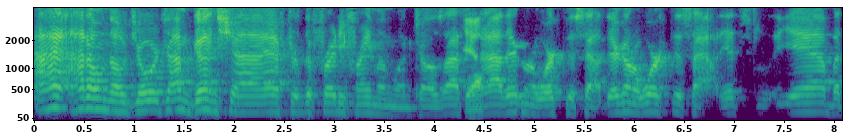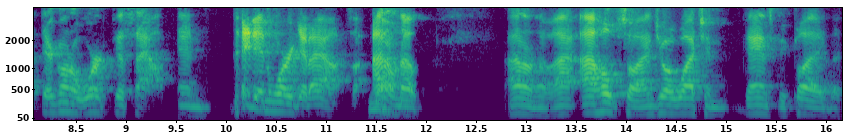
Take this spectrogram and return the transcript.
I, I don't know, George. I'm gun shy after the Freddie Freeman one because I said, yeah. ah, they're going to work this out. They're going to work this out. It's, yeah, but they're going to work this out. And they didn't work it out. So no. I don't know. I don't know. I, I hope so. I enjoy watching Dansby play, but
